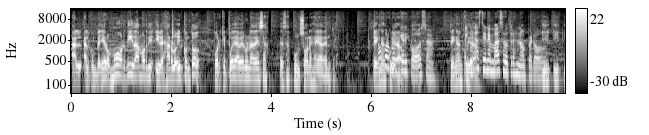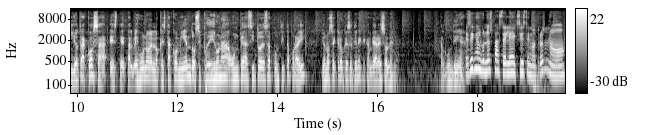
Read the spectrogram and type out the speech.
al, al, cumpleañero mordida, mordida y dejarlo ir con todo, porque puede haber una de esas, esas punzones ahí adentro. Tengan o por cuidado. cualquier cosa. Tengan cuidado. Algunas tienen base, otras no, pero. Y, y, y, otra cosa, este, tal vez uno en lo que está comiendo se puede ir una, un pedacito de esa puntita por ahí. Yo no sé, creo que se tiene que cambiar eso, Leslie. Algún día. Es en algunos pasteles existen, otros no.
